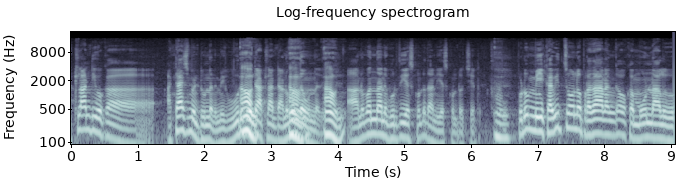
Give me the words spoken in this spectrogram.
అట్లాంటి ఒక అటాచ్మెంట్ ఉన్నది. మీకు ఊరితో అట్లాంటి అనుబంధం ఉన్నది. ఆ అనుబంధాన్ని గుర్తు చేసుకుంటూ దాన్ని చేసుకుంటూ వచ్చారు ఇప్పుడు మీ కవిత్వంలో ప్రధానంగా ఒక మూడు నాలుగు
